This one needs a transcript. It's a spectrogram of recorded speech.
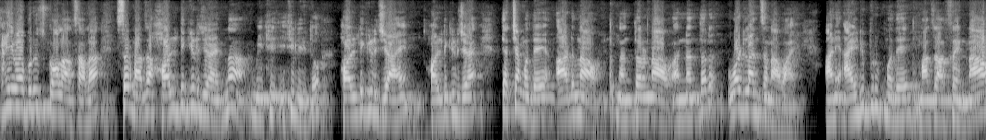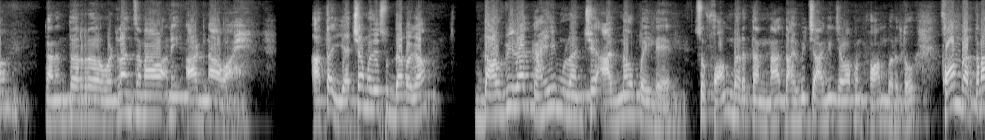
काही वेळापूर्वीच कॉल असा आला. सर माझा हॉल तिकीट जे आहे ना मी इथे इथे लिहितो. हॉल तिकीट जे आहे हॉल तिकीट जे आहे त्याच्यामध्ये आडनाव नंतर नाव आणि नंतर वडिलांचं नाव आहे. आणि आय डी प्रूफमध्ये माझं असं आहे नाव त्यानंतर वडिलांचं नाव आणि आडनाव आहे. आता याच्यामध्ये सुद्धा बघा दहावीला काही मुलांचे आडनाव पहिले आहे सो फॉर्म भरताना दहावीच्या आगी जेव्हा आपण फॉर्म भरतो फॉर्म भरताना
